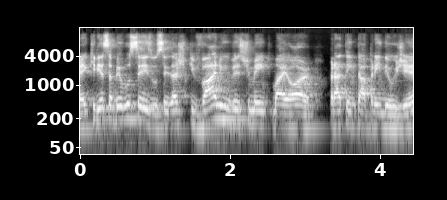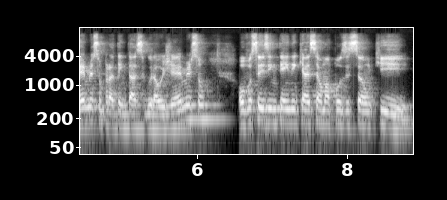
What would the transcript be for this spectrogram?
É, queria saber vocês, vocês acham que vale um investimento maior para tentar prender o Gemerson, para tentar segurar o Gemerson? Ou vocês entendem que essa é uma posição que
